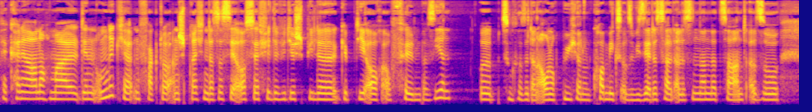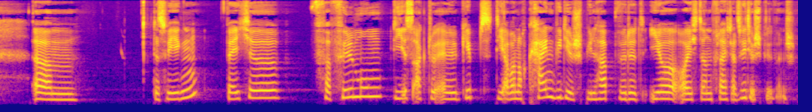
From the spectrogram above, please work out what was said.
Wir können ja auch noch mal den umgekehrten Faktor ansprechen, dass es ja auch sehr viele Videospiele gibt, die auch auf Filmen basieren, beziehungsweise dann auch noch Büchern und Comics, also wie sehr das halt alles ineinander zahnt. Also ähm, deswegen, welche Verfilmung, die es aktuell gibt, die aber noch kein Videospiel habt, würdet ihr euch dann vielleicht als Videospiel wünschen?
